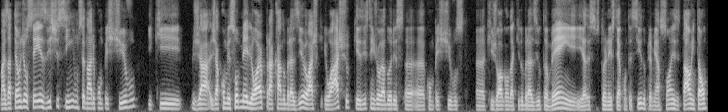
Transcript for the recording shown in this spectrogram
mas até onde eu sei, existe sim um cenário competitivo e que já, já começou melhor para cá no Brasil. Eu acho, eu acho que existem jogadores uh, uh, competitivos uh, que jogam daqui do Brasil também, e, e, esses torneios têm acontecido, premiações e tal. Então,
